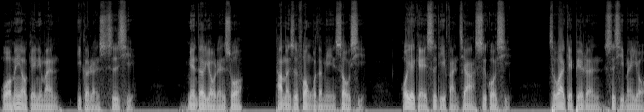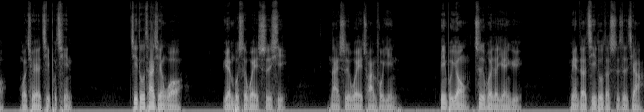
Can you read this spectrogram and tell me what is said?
我没有给你们一个人施洗，免得有人说他们是奉我的名受洗。我也给司提反家施过洗，此外给别人施洗没有，我却记不清。基督差遣我，原不是为施洗，乃是为传福音，并不用智慧的言语，免得基督的十字架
